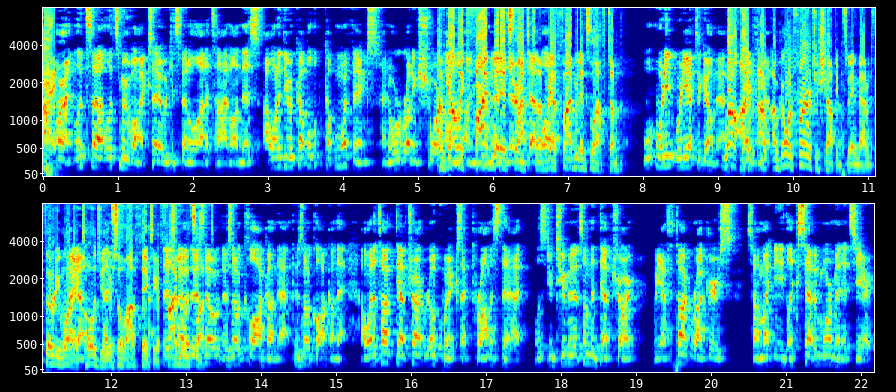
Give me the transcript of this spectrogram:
right. all right, let's uh, let's move on because I know we could spend a lot of time on this. I want to do a couple couple more things. I know we're running short. I've got on- like on five minutes left. I've got five minutes left. I'm What, do you what do you have to go, Matt? well. Do you I'm, go? I'm going furniture shopping today, man. I'm 31. I, know. told you That's- there's a lot of things. I got five no, minutes there's left. no, there's no clock on that. There's no clock on that. I want to talk depth chart real quick because I promised that. Let's do two minutes on the depth chart. We have to talk Rutgers, so I might need like seven more minutes here.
